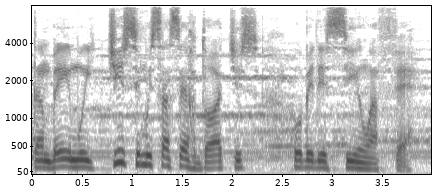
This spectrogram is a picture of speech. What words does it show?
Também muitíssimos sacerdotes obedeciam à fé.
